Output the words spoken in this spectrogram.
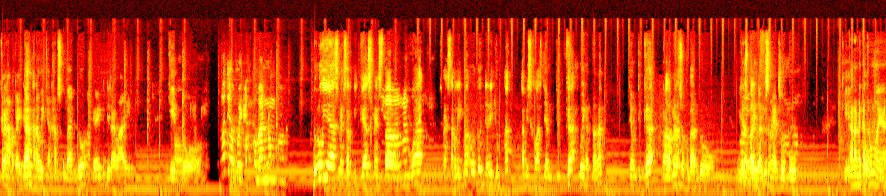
karena nggak kepegang karena weekend harus ke Bandung, akhirnya itu direlain. Gitu. Oh, Oke. Lo tiap weekend ke Bandung kok. Dulu iya semester 3, semester Gila banget. 2, semester 5 itu dari Jumat habis kelas jam 3, gue inget banget jam 3 malamnya langsung ke Bandung. Terus Gila, balik lagi Senin subuh. Gitu. Karena dekat rumah ya.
